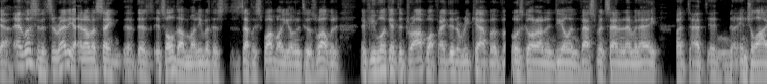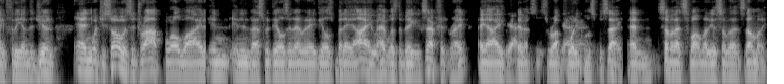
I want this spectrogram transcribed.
Yeah, and listen, it's already, and I'm not saying that there's it's all dumb money, but there's, there's definitely smart money going into as well. But if you look at the drop off, I did a recap of what was going on in deal investments and in M and A, but in in July for the end of June, and what you saw was a drop worldwide in in investment deals and M and A deals, but AI was the big exception, right? AI yeah. investments were up yeah, plus percent, and some of that's smart money and some of that's dumb money.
